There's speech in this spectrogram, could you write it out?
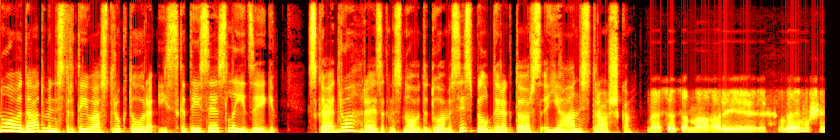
novada administratīvā struktūra izskatīsies līdzīgi. Skaidro Reizeknes novada domas izpildirektors Jānis Traška. Mēs esam arī lēmuši,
